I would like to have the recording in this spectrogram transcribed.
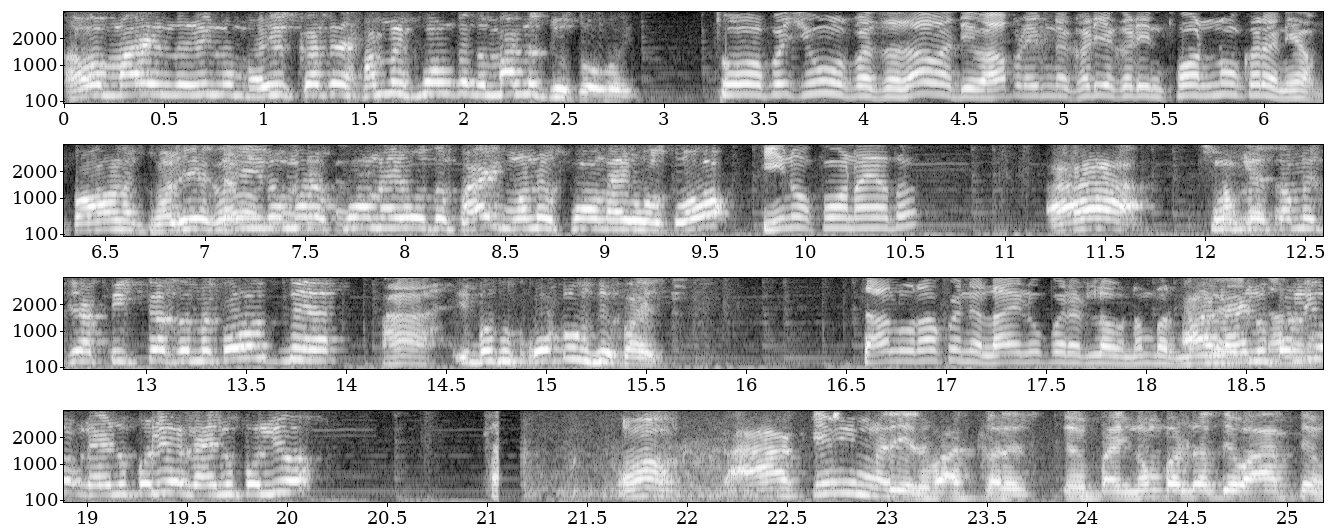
હવે મારે એનું કદાચ સામે ફોન કરે મારે જોતો હોય. તો પછી હું પછી જવા દેવા. આપણે એમને ઘડીએ ઘડીને ફોન ન કરે ને એમ. પણ ઘડીએ ઘડી મને ફોન આવ્યો તો ભાઈ મને ફોન આવ્યો તો. ઈનો ફોન આવ્યો તો? હા. શું કે તમે જે પિક્ચર તમે કરો જ ને હા. એ બધું ખોટું છે ભાઈ. ચાલુ રાખો ને લાઈન ઉપર એટલે નંબર લાઈન ઉપર લ્યો લાઈન ઉપર લ્યો લાઈન ઉપર લ્યો. આ કેવી મારી વાત કરે છે? ભાઈ નંબર ન દેવા આ તેમ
